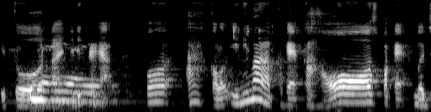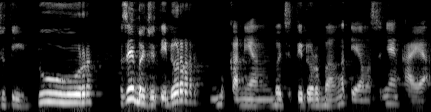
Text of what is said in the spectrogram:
gitu. Iya, nah iya, jadi iya. kayak oh ah kalau ini mah pakai kaos pakai baju tidur. Maksudnya baju tidur bukan yang baju tidur banget ya maksudnya yang kayak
